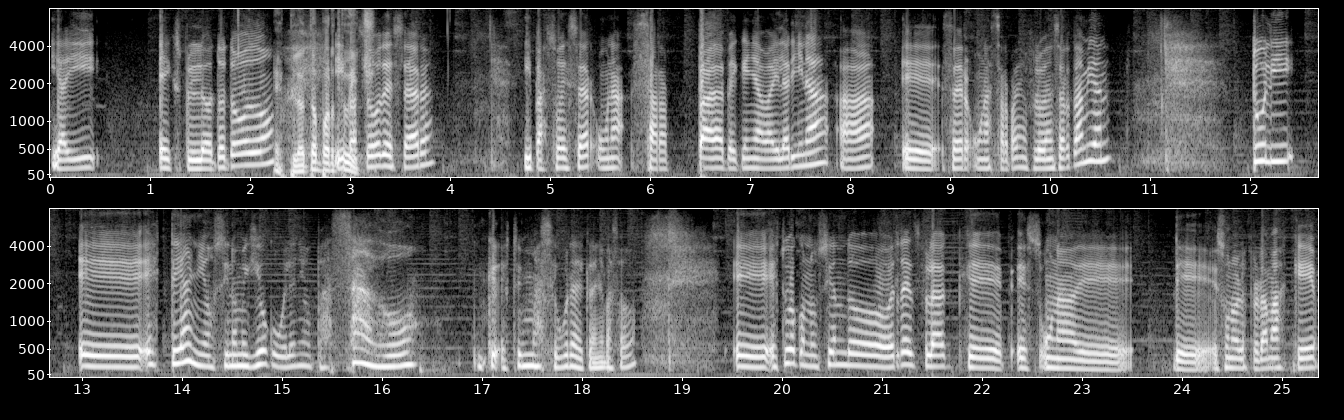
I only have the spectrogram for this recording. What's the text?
y ahí explotó todo. Explotó por y Twitch. Pasó de ser, y pasó de ser una zarpada pequeña bailarina a eh, ser una zarpada influencer también. Tuli, eh, este año, si no me equivoco, el año pasado, estoy más segura de que el año pasado, eh, estuve conduciendo Red Flag, que es una de, es uno de los programas que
